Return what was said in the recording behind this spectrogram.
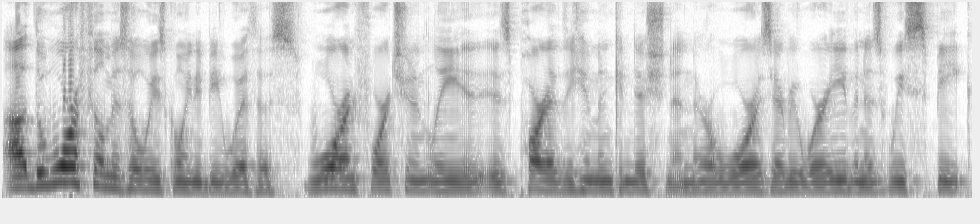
Uh, the war film is always going to be with us. War, unfortunately, is part of the human condition, and there are wars everywhere, even as we speak.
